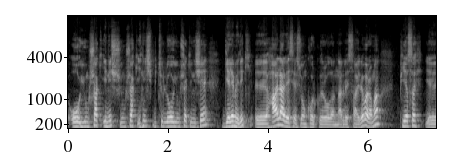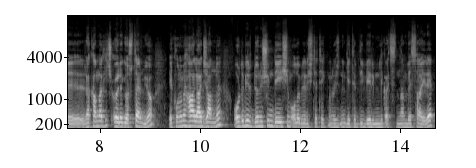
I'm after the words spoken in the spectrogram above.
O yumuşak iniş, yumuşak iniş bir türlü o yumuşak inişe gelemedik. Hala resesyon korkuları olanlar vesaire var ama piyasa e, rakamlar hiç öyle göstermiyor. Ekonomi hala canlı. Orada bir dönüşüm, değişim olabilir. İşte teknolojinin getirdiği verimlilik açısından vesaire.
